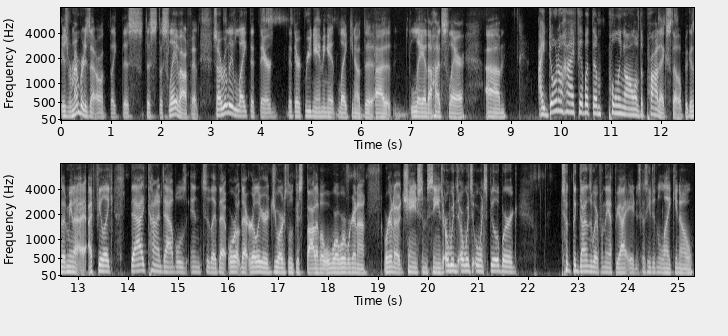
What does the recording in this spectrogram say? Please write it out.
is remembered is that oh like this this the slave outfit. So I really like that they're that they're renaming it like you know the uh, Leia the Hutt Slayer. Um, I don't know how I feel about them pulling all of the products though, because I mean, I, I feel like that kind of dabbles into like that or that earlier George Lucas thought about a where, where we're gonna we're gonna change some scenes, or when or when, or when Spielberg took the guns away from the FBI agents because he didn't like you know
